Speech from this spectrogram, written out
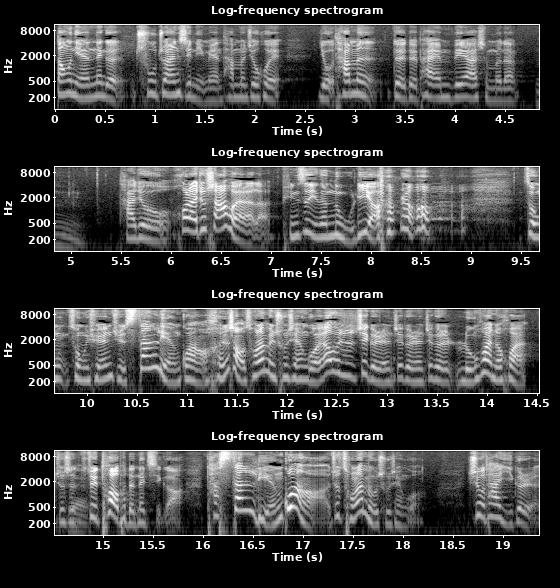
当年那个出专辑里面，他们就会有他们对对拍 MV 啊什么的，嗯，他就后来就杀回来了，凭自己的努力啊，然后总总选举三连冠啊，很少，从来没出现过。要不就是这个人，这个人，这个轮换着换，就是最 top 的那几个啊，他三连冠啊，就从来没有出现过，只有他一个人，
